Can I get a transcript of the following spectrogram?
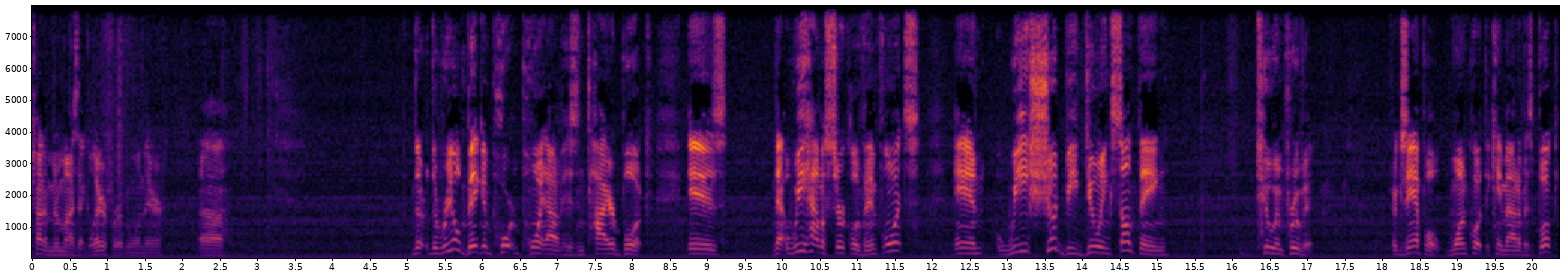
trying to minimize that glare for everyone there. Uh, the the real big important point out of his entire book is that we have a circle of influence and we should be doing something to improve it. For example, one quote that came out of his book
